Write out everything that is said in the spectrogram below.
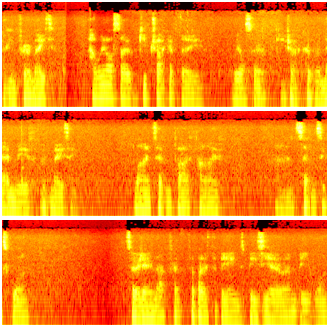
looking for a mate. And we also keep track of the, we also keep track of a memory of, of mating. Line 755 and 761. So we're doing that for, for both the beings B0 and B1.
